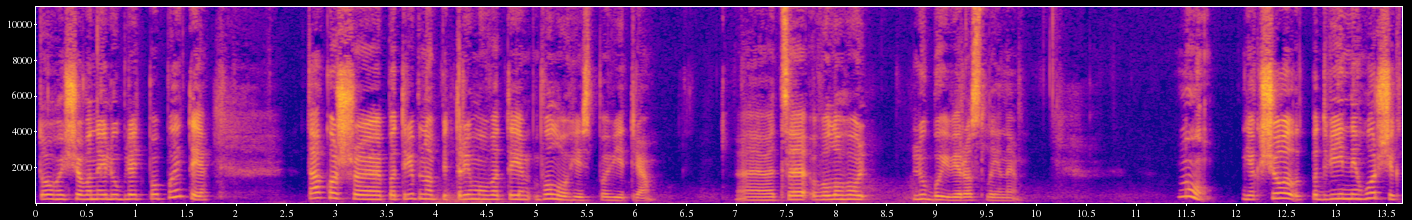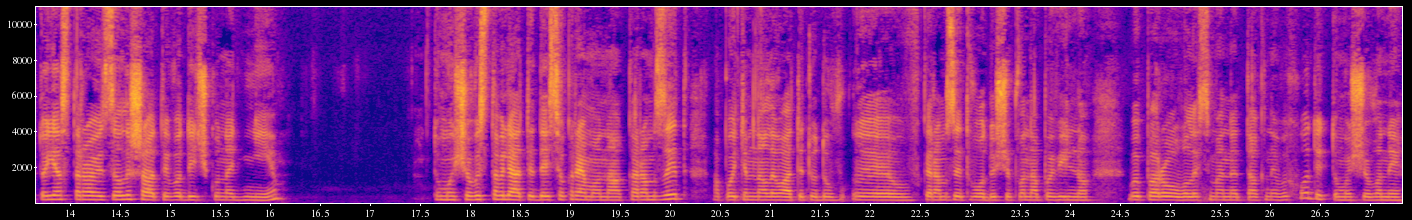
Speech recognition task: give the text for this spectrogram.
того, що вони люблять попити, також е, потрібно підтримувати вологість повітря. Е, Це вологолюбиві рослини. Ну, якщо подвійний горщик, то я стараюсь залишати водичку на дні, тому що виставляти десь окремо на карамзит, а потім наливати туди в- е, карамзит воду, щоб вона повільно випаровувалась, в мене так не виходить, тому що вони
